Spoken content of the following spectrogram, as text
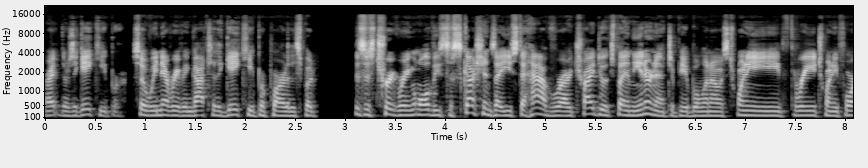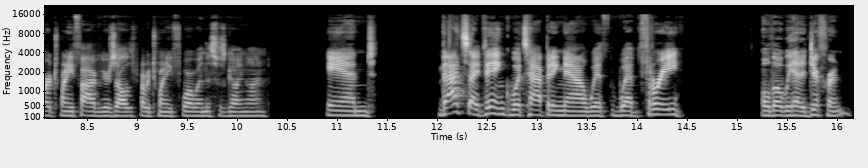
right? There's a gatekeeper. So we never even got to the gatekeeper part of this, but this is triggering all these discussions I used to have where I tried to explain the internet to people when I was 23, 24, 25 years old, probably 24 when this was going on. And that's, I think, what's happening now with Web3, although we had a different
